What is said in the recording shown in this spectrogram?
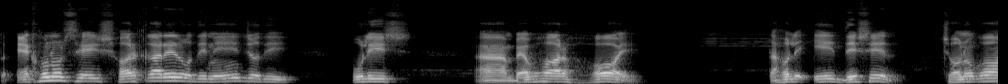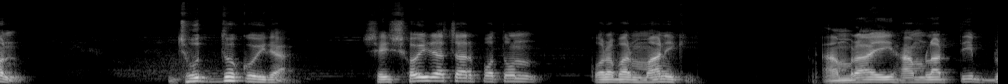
তো এখনও সেই সরকারের অধীনে যদি পুলিশ ব্যবহার হয়, তাহলে এই দেশের জনগণ যুদ্ধ কইরা সেই স্বৈরাচার পতন করাবার মানে কি? আমরা এই হামলার তীব্র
